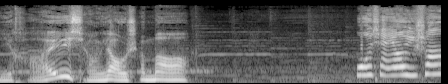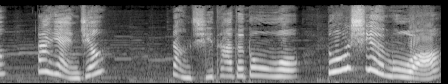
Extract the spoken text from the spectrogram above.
你还想要什么？我想要一双大眼睛，让其他的动物都羡慕我。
